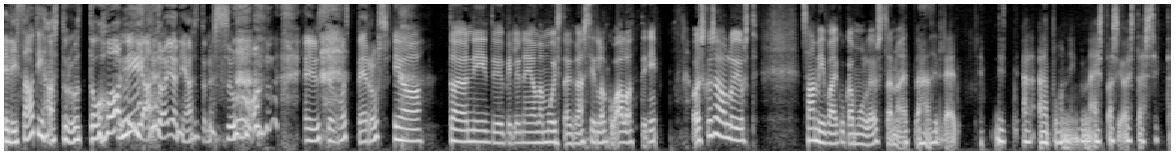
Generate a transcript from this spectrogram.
eli sä oot ihastunut tohon Niin. ja toi on ihastunut suhun. ja just semmoista perus. Joo, toi on niin tyypillinen. Jo mä muistan myös silloin, kun aloitti, niin olisiko se ollut just Sami vai kuka mulle just sanoi, että vähän silleen, että nyt älä, älä puhu niin kuin näistä asioista tässä, että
